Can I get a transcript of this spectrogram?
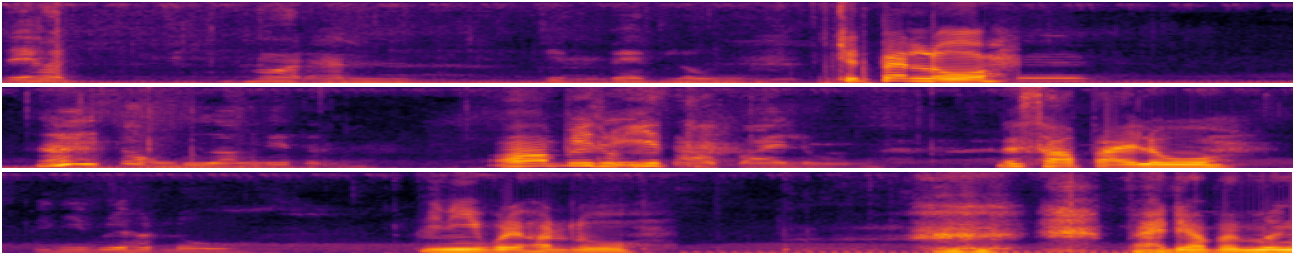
ได้ฮอดฮอดอัน7-8โล7-8โลได้ส่งเบืองได้แต่อ๋อปีทุกอีดสาวปลายโล ได้ซาวปลายโล ปีนี้บ่ได้ฮอดโลปีนี้บ่ได้ฮอดโล ไปเดี๋ยวไปเบิ่ง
